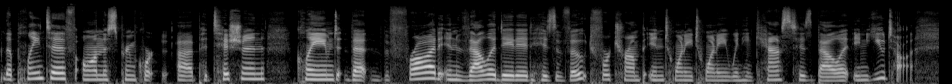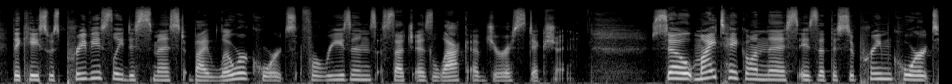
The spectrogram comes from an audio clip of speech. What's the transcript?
the plaintiff on the Supreme Court uh, petition claimed that the fraud invalidated his vote for Trump in 2020 when he cast his ballot in Utah. The case was previously dismissed by lower courts for reasons such as lack of jurisdiction. So, my take on this is that the Supreme Court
